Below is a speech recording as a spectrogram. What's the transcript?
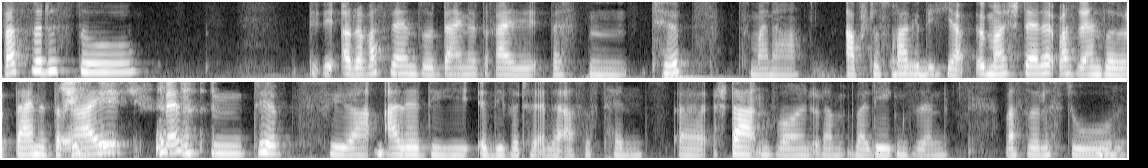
Was würdest du oder was wären so deine drei besten Tipps zu meiner Abschlussfrage, mhm. die ich ja immer stelle? Was wären so deine drei Richtig. besten Tipps für alle, die in die virtuelle Assistenz äh, starten wollen oder am Überlegen sind? Was würdest du mhm.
